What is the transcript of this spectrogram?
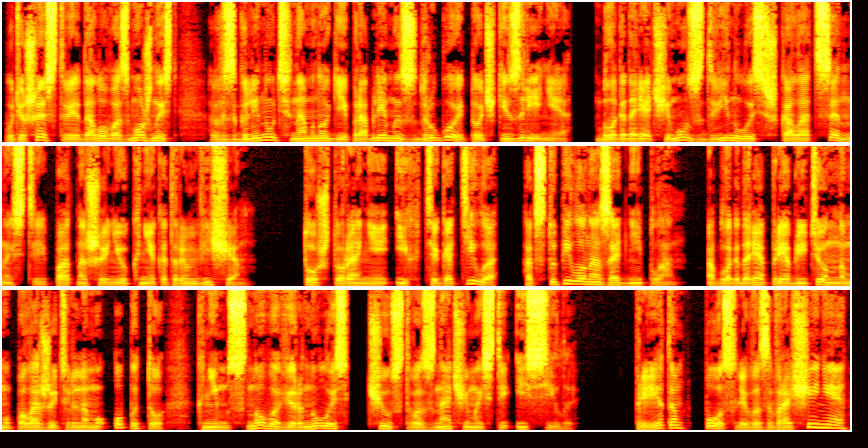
Путешествие дало возможность взглянуть на многие проблемы с другой точки зрения, благодаря чему сдвинулась шкала ценностей по отношению к некоторым вещам. То, что ранее их тяготило, отступило на задний план, а благодаря приобретенному положительному опыту к ним снова вернулось чувство значимости и силы. При этом после возвращения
